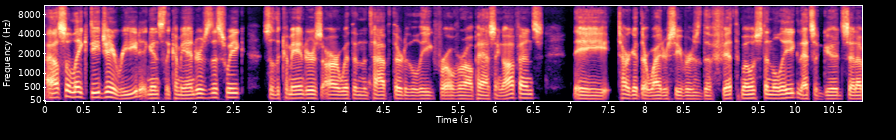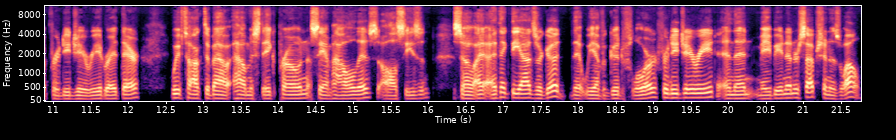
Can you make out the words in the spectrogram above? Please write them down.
I also like DJ Reed against the Commanders this week. So the Commanders are within the top third of the league for overall passing offense. They target their wide receivers the fifth most in the league. That's a good setup for DJ Reed right there. We've talked about how mistake prone Sam Howell is all season. So I, I, think the odds are good that we have a good floor for DJ Reed and then maybe an interception as well.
